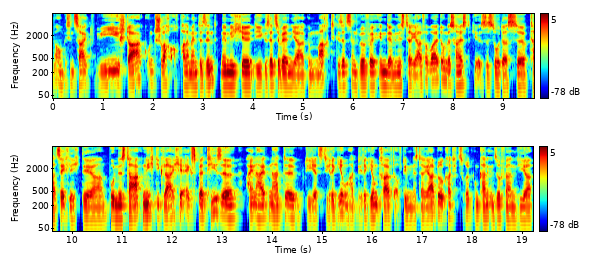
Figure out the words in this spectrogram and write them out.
auch ein bisschen zeigt, wie stark und schwach auch Parlamente sind. Nämlich äh, die Gesetze werden ja gemacht, Gesetzentwürfe in der Ministerialverwaltung. Das heißt, hier ist es so, dass äh, tatsächlich der Bundestag nicht die gleiche Expertise-Einheiten hat, die jetzt die Regierung hat. Die Regierung greift auf die Ministerialbürokratie zurück und kann insofern hier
